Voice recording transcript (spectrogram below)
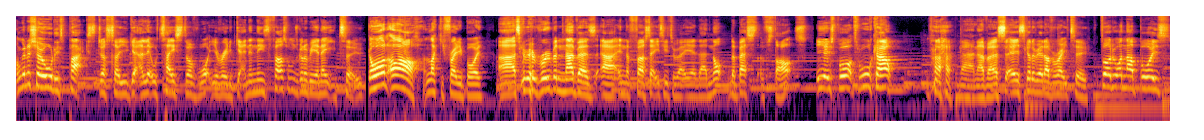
I'm going to show all these packs just so you get a little taste of what you're really getting in these. First one's going to be an 82. Go on. Oh, unlucky Freddy boy. Uh, it's going to be Ruben Neves uh, in the first 82 to 88. They're not the best of starts. EA Sports, walk out. nah, never. It's, it's going to be another 82. Third one now, boys.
